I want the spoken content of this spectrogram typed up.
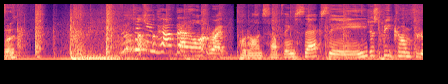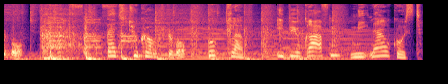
What? You have that on right. Put on something sexy. Just be comfortable. That's too comfortable. Book Club. I biografen 9. august.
